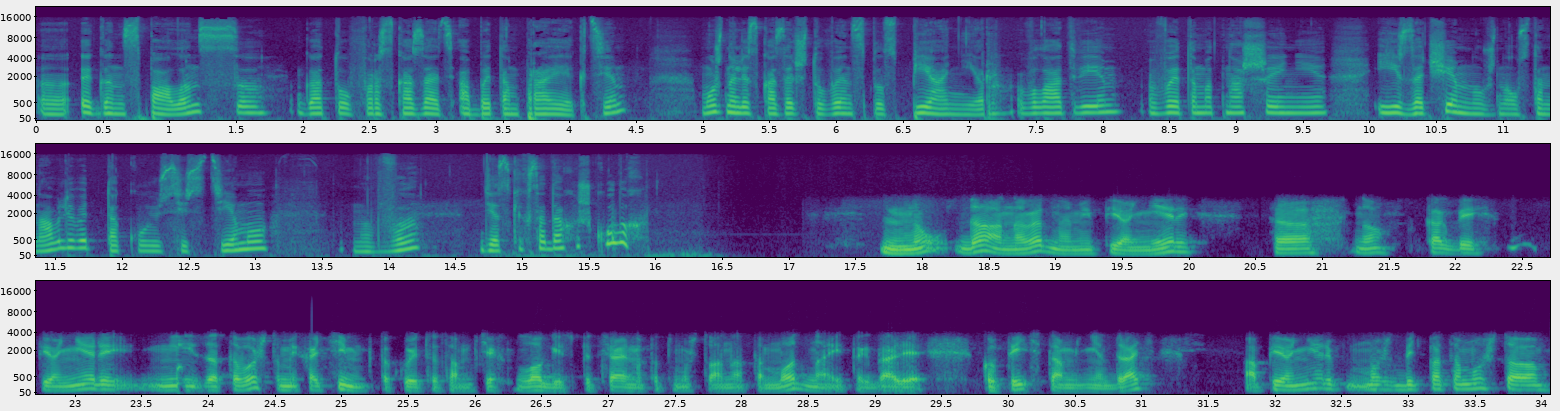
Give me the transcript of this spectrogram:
Э, Эгон Спаланс готов рассказать об этом проекте. Можно ли сказать, что Венспилс пионер в Латвии – в этом отношении и зачем нужно устанавливать такую систему в детских садах и школах? Ну, да, наверное, мы пионеры, э, но как бы пионеры не из-за того, что мы хотим какую-то там технологию специально, потому что она там модная и так далее, купить, там, внедрять, а пионеры, может быть, потому что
